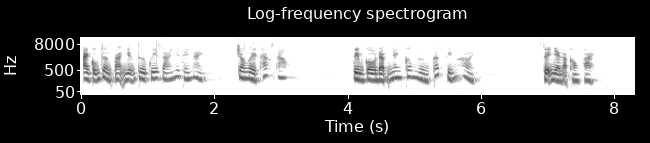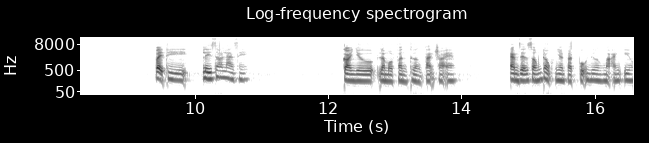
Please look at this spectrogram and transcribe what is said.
anh cũng thường tặng những thứ quý giá như thế này cho người khác sao? Tìm cô đập nhanh không ngừng cất tiếng hỏi. Dĩ nhiên là không phải. Vậy thì lý do là gì? Coi như là một phần thưởng tặng cho em. Em diễn sống độc nhân vật Vũ Nương mà anh yêu.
